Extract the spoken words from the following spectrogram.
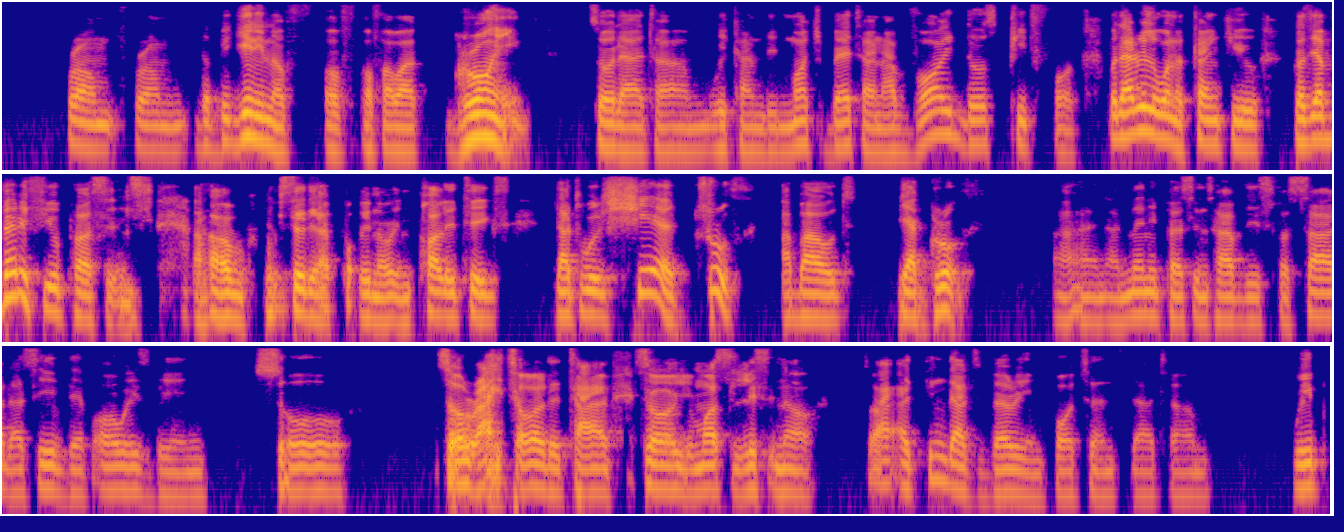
from from the beginning of, of, of our growing so that um, we can be much better and avoid those pitfalls. But I really want to thank you because there are very few persons um, who say they are, you know, in politics that will share truth about their growth. And, and many persons have this facade as if they've always been so so right all the time. So you must listen now. So I, I think that's very important that um, we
